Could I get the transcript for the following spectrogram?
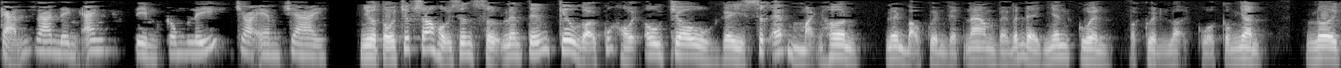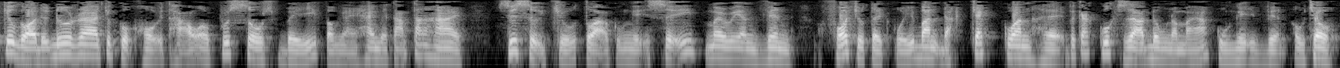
cản gia đình anh tìm công lý cho em trai. Nhiều tổ chức xã hội dân sự lên tiếng kêu gọi Quốc hội Âu Châu gây sức ép mạnh hơn lên bảo quyền Việt Nam về vấn đề nhân quyền và quyền lợi của công nhân. Lời kêu gọi được đưa ra cho cuộc hội thảo ở Brussels, Bỉ vào ngày 28 tháng 2 dưới sự chủ tọa của nghị sĩ Marian Vin, Phó Chủ tịch Ủy ban đặc trách quan hệ với các quốc gia Đông Nam Á của Nghị viện Âu Châu.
